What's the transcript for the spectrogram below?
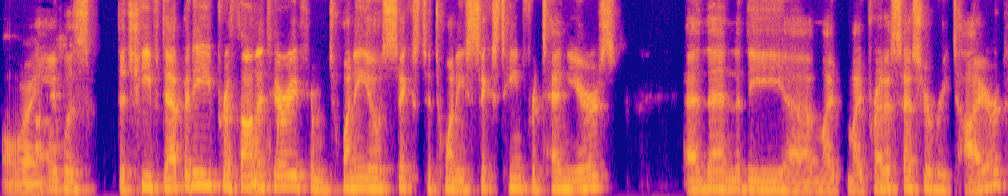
All right. I was the chief deputy prothonotary from 2006 to 2016 for 10 years. And then the uh, my, my predecessor retired.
